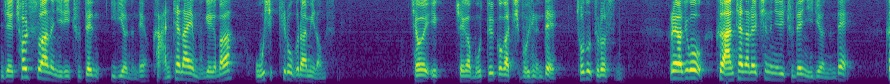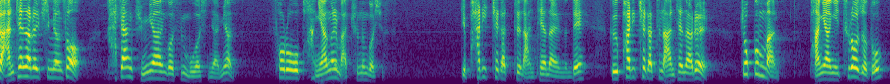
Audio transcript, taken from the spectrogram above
이제 철수하는 일이 주된 일이었는데요. 그 안테나의 무게가 50kg이 넘습니다. 제가 제가 못 들 것 같이 보이는데 저도 들었습니다. 그래가지고 그 안테나를 치는 일이 주된 일이었는데 그 안테나를 치면서 가장 중요한 것은 무엇이냐면 서로 방향을 맞추는 것이었어요. 이게 파리채 같은 안테나였는데 그 파리채 같은 안테나를 조금만 방향이 틀어져도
